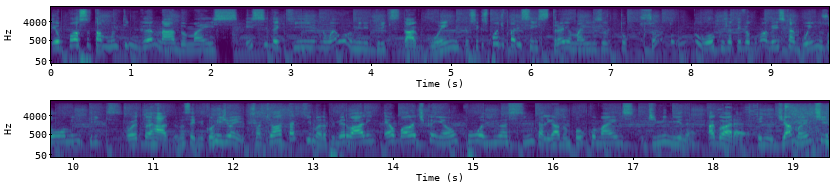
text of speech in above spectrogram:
eu posso estar tá muito enganado, mas esse daqui não é o Omnitrix da Gwen? Eu sei que isso pode parecer estranho, mas eu tô, se eu tô muito louco, já teve alguma vez que a Gwen usou o Omnitrix. Ou eu tô errado, não sei, me corrijam aí. Só que, ó, tá aqui, mano. O primeiro Alien é o bola de canhão com o olhinho assim, tá ligado? Um pouco mais de menina. Agora, tem o diamante.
